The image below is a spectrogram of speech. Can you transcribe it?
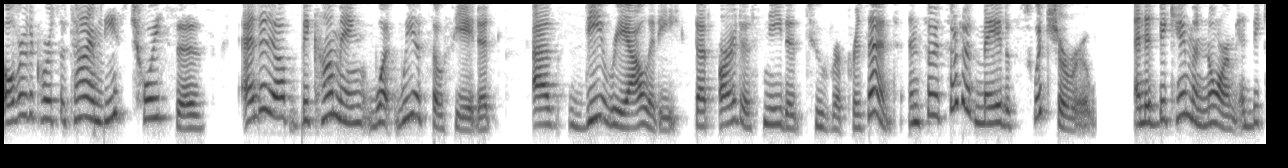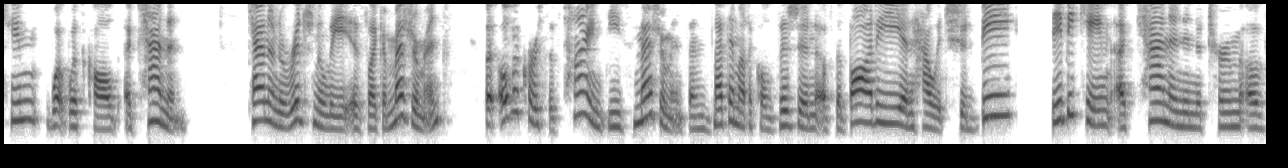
Over the course of time, these choices ended up becoming what we associated as the reality that artists needed to represent. And so it sort of made a switcheroo and it became a norm. It became what was called a canon. Canon originally is like a measurement, but over course of time, these measurements and mathematical vision of the body and how it should be, they became a canon in the term of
